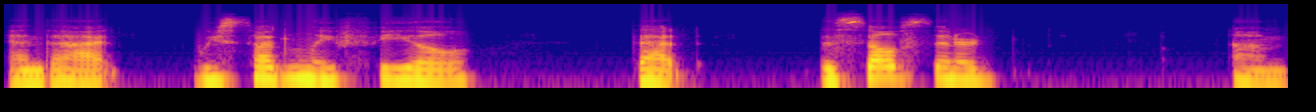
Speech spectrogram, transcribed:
and that we suddenly feel that the self centered um,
